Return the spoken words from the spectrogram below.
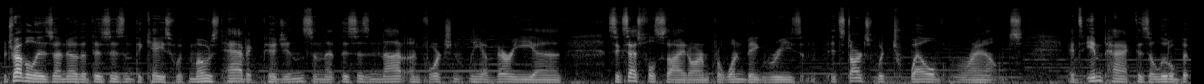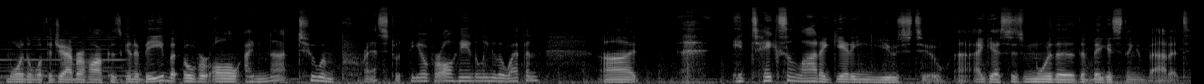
The trouble is, I know that this isn't the case with most Havoc pigeons, and that this is not, unfortunately, a very uh, successful sidearm for one big reason. It starts with 12 rounds. Its impact is a little bit more than what the Jabberhawk is going to be, but overall, I'm not too impressed with the overall handling of the weapon. Uh, it takes a lot of getting used to, I guess, is more the, the biggest thing about it.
